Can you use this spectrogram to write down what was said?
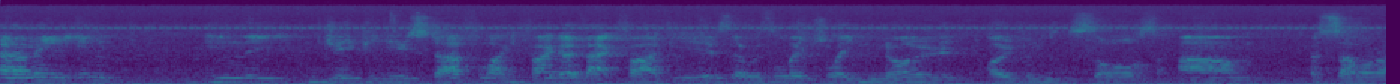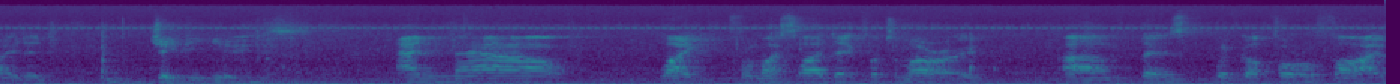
And I mean, in, in the GPU stuff, like if I go back five years, there was literally no open source ARM accelerated GPUs. And now, like for my slide deck for tomorrow, um, there's, we've got four or five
